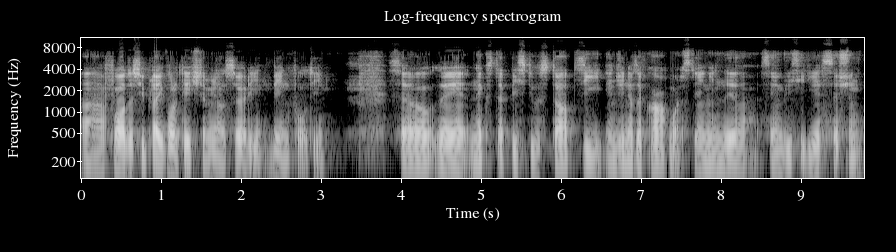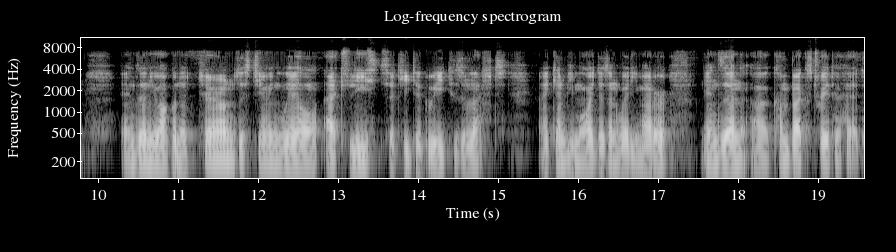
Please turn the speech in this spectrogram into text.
uh, for the supply voltage terminal 30 being faulty. So the next step is to start the engine of the car while staying in the same VCDS session. And then you are going to turn the steering wheel at least 30 degree to the left. It can be more, it doesn't really matter and then uh, come back straight ahead.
